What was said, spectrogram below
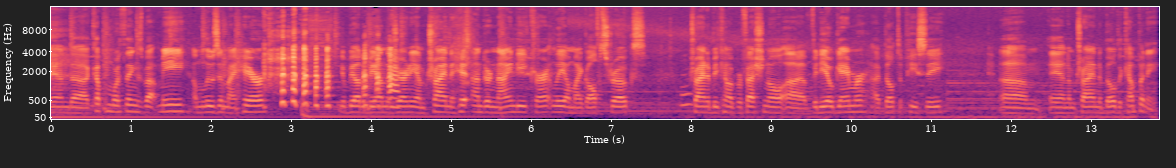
and uh, a couple more things about me: I'm losing my hair. You'll be able to be on the journey. I'm trying to hit under 90 currently on my golf strokes. trying to become a professional uh, video gamer. I built a PC, um, and I'm trying to build a company,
